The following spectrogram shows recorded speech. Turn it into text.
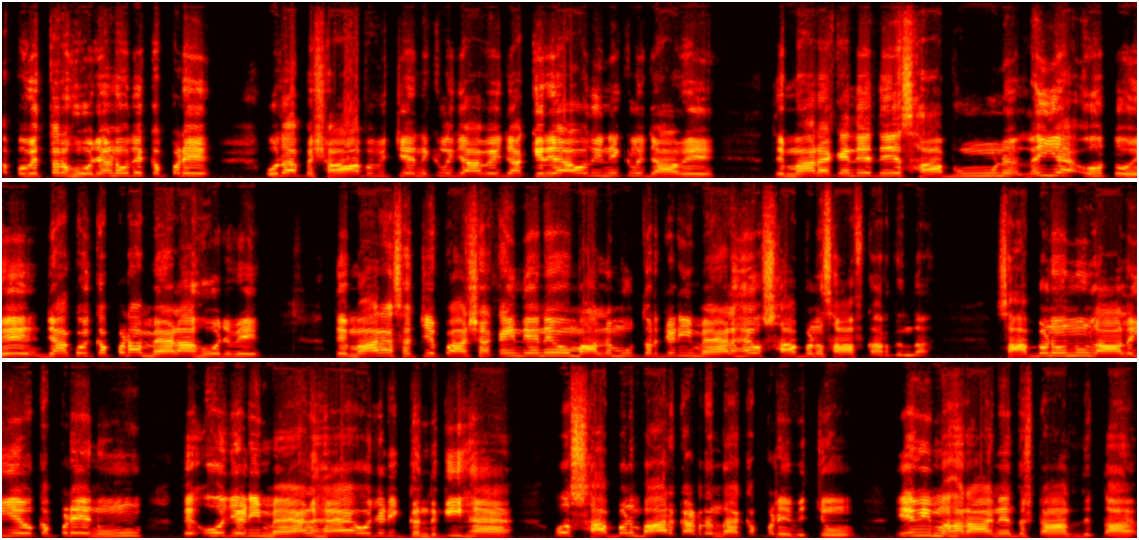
ਅਪਵਿੱਤਰ ਹੋ ਜਾਣ, ਉਹਦੇ ਕੱਪੜੇ ਉਹਦਾ ਪਿਸ਼ਾਬ ਵਿੱਚੇ ਨਿਕਲ ਜਾਵੇ ਜਾਂ ਕਿਰਿਆ ਉਹਦੀ ਨਿਕਲ ਜਾਵੇ। ਤੇ ਮਹਾਰਾਜ ਕਹਿੰਦੇ ਦੇ ਸਾਬੂਨ ਲਈਆ ਉਹ ਧੋਏ ਜਾਂ ਕੋਈ ਕੱਪੜਾ ਮੈਲਾ ਹੋ ਜਾਵੇ। ਤੇ ਮਹਾਰਾਜ ਸੱਚੇ ਪਾਤਸ਼ਾਹ ਕਹਿੰਦੇ ਨੇ ਉਹ ਮਲ ਮੂਤਰ ਜਿਹੜੀ ਮੈਲ ਹੈ ਉਹ ਸਾਬਣ ਸਾਫ਼ ਕਰ ਦਿੰਦਾ। ਸਾਬਣ ਉਹਨੂੰ ਲਾ ਲਈਏ ਉਹ ਕੱਪੜੇ ਨੂੰ ਤੇ ਉਹ ਜਿਹੜੀ ਮੈਲ ਹੈ, ਉਹ ਜਿਹੜੀ ਗੰਦਗੀ ਹੈ, ਉਹ ਸਾਬਣ ਬਾਹਰ ਕੱਢ ਦਿੰਦਾ ਕੱਪੜੇ ਵਿੱਚੋਂ। ਇਹ ਵੀ ਮਹਾਰਾਜ ਨੇ ਦਸ਼ਟਾਂਤ ਦਿੱਤਾ।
